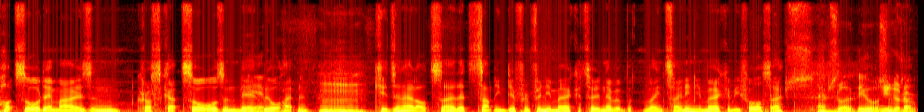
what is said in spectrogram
hot saw demos and cross cut saws, and yeah, Yep. it'll be all happening. Mm. Kids and adults. So that's something different for Numurkah too. Never been seen in Numurkah before. So Absolutely awesome. you got to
